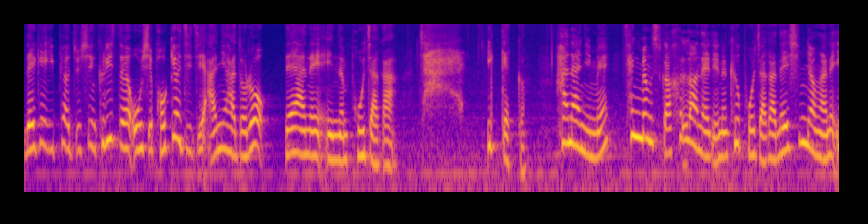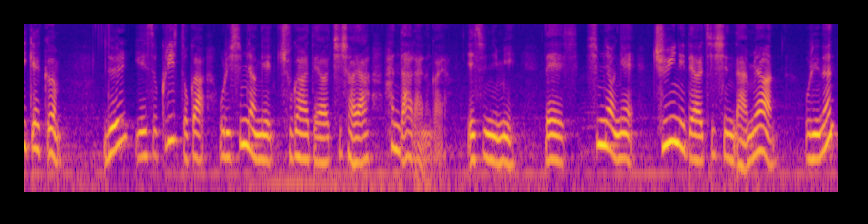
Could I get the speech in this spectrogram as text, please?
내게 입혀 주신 그리스도의 옷이 벗겨지지 아니하도록 내 안에 있는 보좌가 잘 있게끔 하나님의 생명수가 흘러내리는 그 보좌가 내 심령 안에 있게끔 늘 예수 그리스도가 우리 심령의 주가 되어 지셔야 한다라는 거예요. 예수님이 내 심령의 주인이 되어 지신다면 우리는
